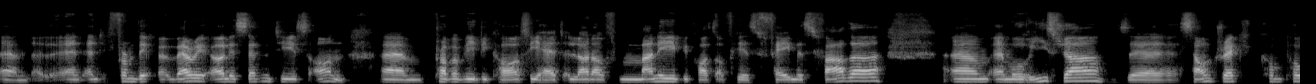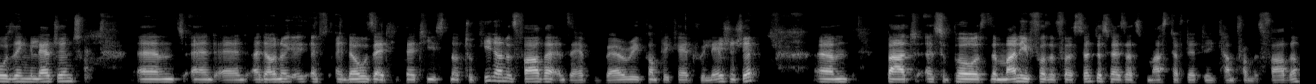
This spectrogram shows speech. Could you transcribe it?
Um, and, and from the very early 70s on, um, probably because he had a lot of money because of his famous father, um, uh, Maurice Jarre, the soundtrack composing legend and and and I don't know. I know that that he's not too keen on his father, and they have a very complicated relationship. Um, but I suppose the money for the first synthesizers must have definitely come from his father,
